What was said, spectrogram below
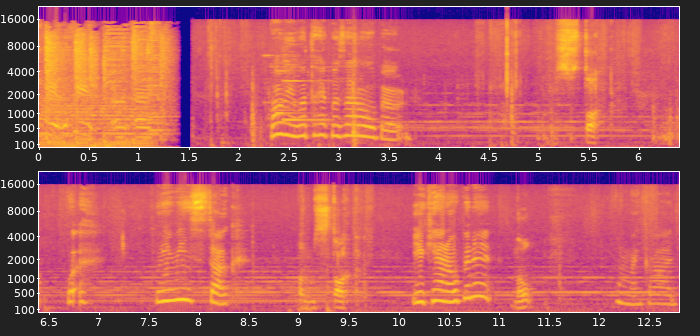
Okay, okay. Uh, uh. Bobby, what the heck was that all about? I'm stuck. What? What do you mean stuck? I'm stuck. You can't open it? Nope. Oh my god.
